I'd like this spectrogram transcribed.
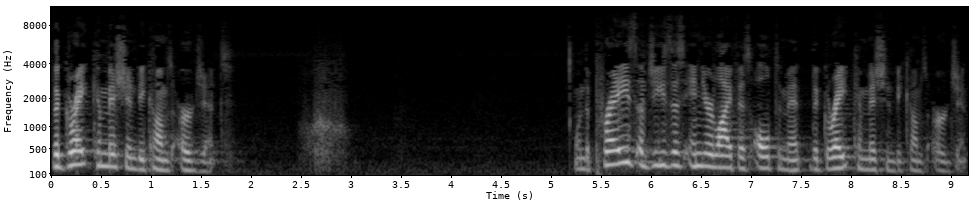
the Great Commission becomes urgent. When the praise of Jesus in your life is ultimate, the Great Commission becomes urgent.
